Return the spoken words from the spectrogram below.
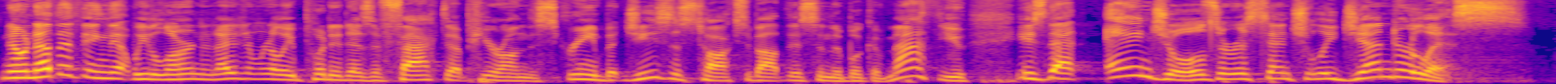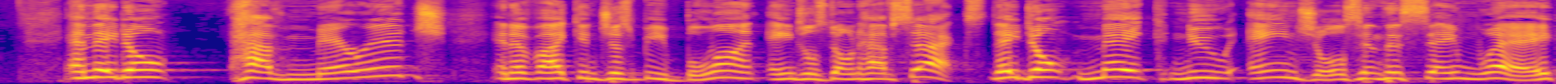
Now, another thing that we learned, and I didn't really put it as a fact up here on the screen, but Jesus talks about this in the book of Matthew, is that angels are essentially genderless. And they don't have marriage, and if I can just be blunt, angels don't have sex. They don't make new angels in the same way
